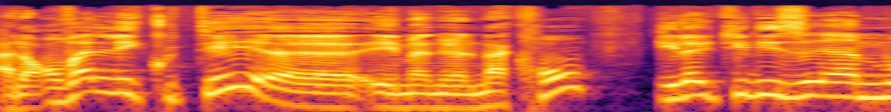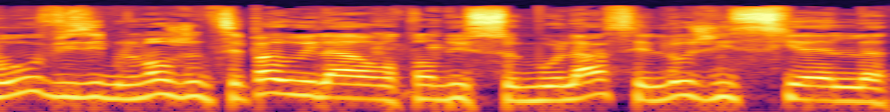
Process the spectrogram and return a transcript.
Alors on va l'écouter, euh, Emmanuel Macron. Il a utilisé un mot, visiblement, je ne sais pas où il a entendu ce mot-là, c'est logiciel.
